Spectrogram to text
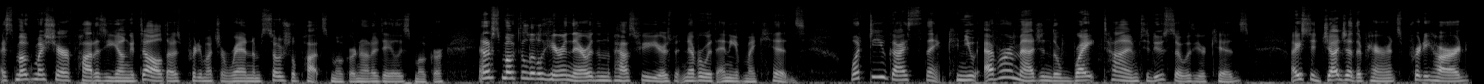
I smoked my share of pot as a young adult. I was pretty much a random social pot smoker, not a daily smoker. And I've smoked a little here and there within the past few years, but never with any of my kids. What do you guys think? Can you ever imagine the right time to do so with your kids? I used to judge other parents pretty hard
